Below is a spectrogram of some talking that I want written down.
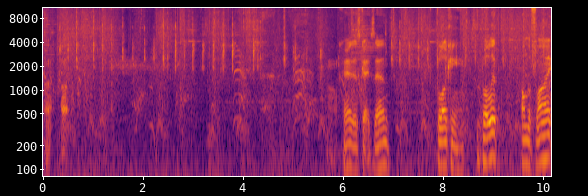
Uh, uh. Okay, this guy's dead. Blocking bullet on the fly.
